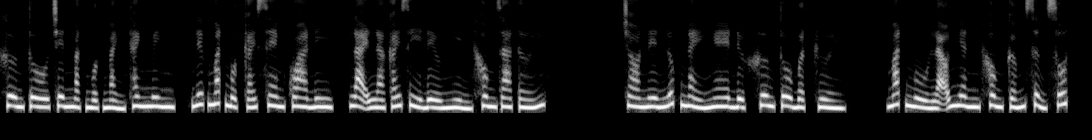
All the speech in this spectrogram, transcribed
Khương Tô trên mặt một mảnh thanh minh, liếc mắt một cái xem qua đi, lại là cái gì đều nhìn không ra tới. Cho nên lúc này nghe được Khương Tô bật cười. Mắt mù lão nhân không cấm sừng sốt,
